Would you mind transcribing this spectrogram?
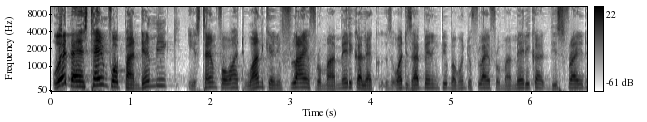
Whether it's time for pandemic, it's time for what? One can fly from America, like what is happening. People are going to fly from America this Friday,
